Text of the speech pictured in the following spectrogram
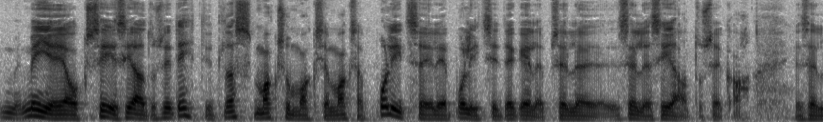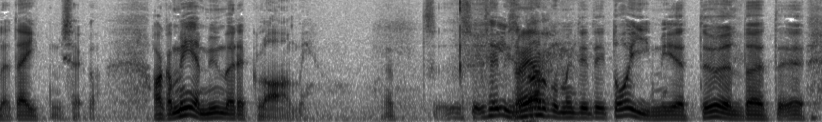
meie jaoks see seadus ei tehti, et las maksumaksja maksab politseile ja politsei tegeleb selle, selle seadusega ja selle täitmisega. aga meie müüme reklaami. et sellised no argumendid ei toimi, et öelda, et eh,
